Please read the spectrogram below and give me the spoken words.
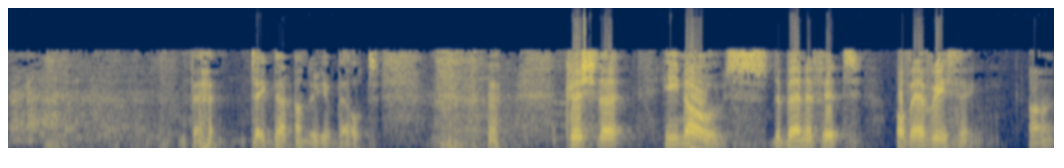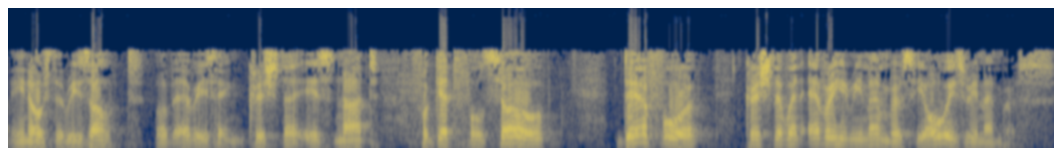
Take that under your belt. Krishna, he knows the benefit of everything. Uh, he knows the result of everything. Krishna is not forgetful. So, therefore, Krishna, whenever he remembers, he always remembers.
